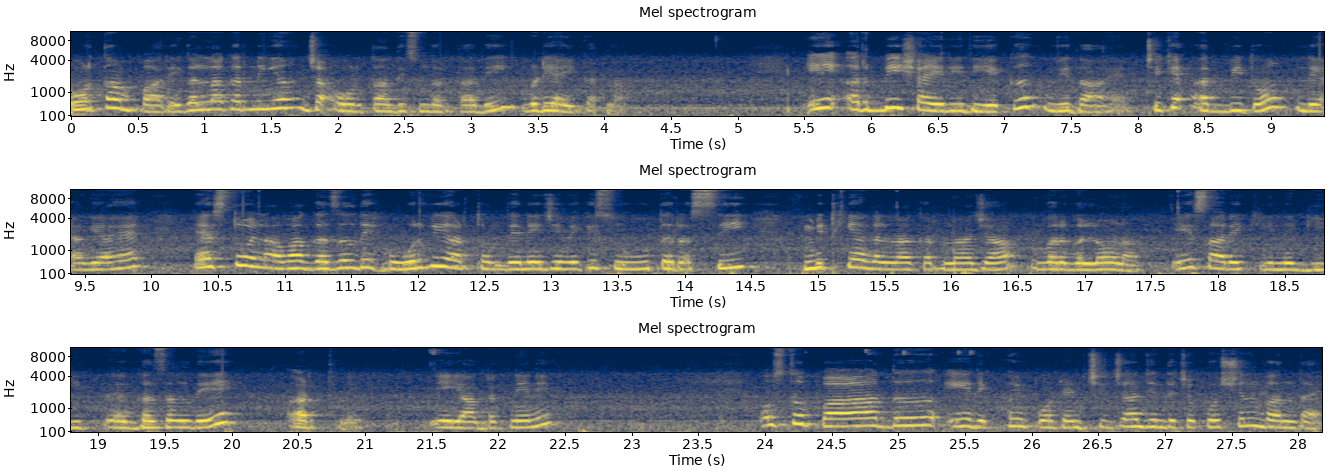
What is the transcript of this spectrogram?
ਔਰਤਾਂ ਬਾਰੇ ਗੱਲਾਂ ਕਰਨੀਆਂ ਜਾਂ ਔਰਤਾਂ ਦੀ ਸੁੰਦਰਤਾ ਦੀ ਵਡਿਆਈ ਕਰਨਾ। ਇਹ ਅਰਬੀ ਸ਼ਾਇਰੀ ਦੀ ਇੱਕ ਵਿਧਾ ਹੈ। ਠੀਕ ਹੈ, ਅਰਬੀ ਤੋਂ ਲਿਆ ਗਿਆ ਹੈ। ਇਸ ਤੋਂ ਇਲਾਵਾ ਗਜ਼ਲ ਦੇ ਹੋਰ ਵੀ ਅਰਥ ਹੁੰਦੇ ਨੇ, ਜਿਵੇਂ ਕਿ ਸੂਤ, ਰੱਸੀ ਮਿੱਠੀਆਂ ਗੱਲਾਂ ਕਰਨਾ ਜਾਂ ਵਰਗਲਾਉਣਾ, ਇਹ ਸਾਰੇ ਕੀ ਨੇ? ਗੀਤ ਗਜ਼ਲ ਦੇ ਅਰਥ ਨੇ। ਇਹ ਯਾਦ ਰੱਖਣੇ ਨੇ। ਉਸ ਤੋਂ ਬਾਅਦ ਇਹ ਦੇਖੋ ਇੰਪੋਰਟੈਂਟ ਚੀਜ਼ਾਂ ਜਿੰਦੇ ਚੋਂ ਕੁਐਸਚਨ ਬਣਦਾ ਹੈ।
